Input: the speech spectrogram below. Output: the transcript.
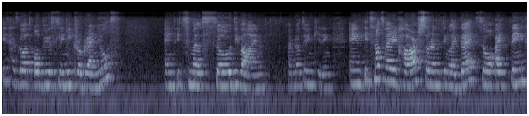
it has got obviously micro granules and it smells so divine. I'm not even kidding. And it's not very harsh or anything like that, so I think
